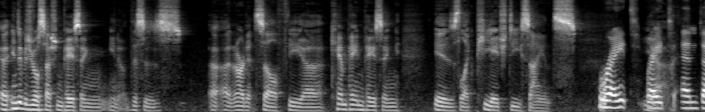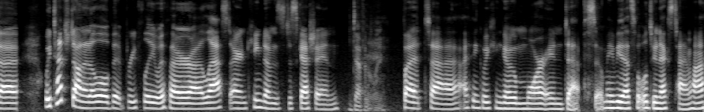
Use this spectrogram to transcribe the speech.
uh, individual session pacing. You know, this is uh, an art itself. The uh, campaign pacing is like PhD science. Right, Yeah. right. And uh, we touched on it a little bit briefly with our uh, last Iron Kingdoms discussion, Definitely. But uh, I think we can go more in depth. So maybe that's what we'll do next time, huh?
